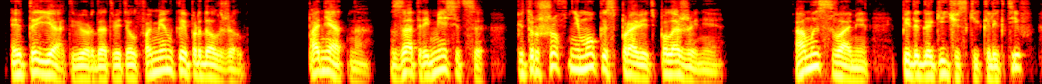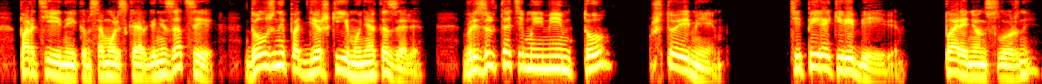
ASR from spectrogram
— это я», — твердо ответил Фоменко и продолжал. Понятно, за три месяца Петрушев не мог исправить положение. А мы с вами, педагогический коллектив, партийные и комсомольской организации, должной поддержки ему не оказали. В результате мы имеем то, что имеем. Теперь о Киребееве. Парень он сложный,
